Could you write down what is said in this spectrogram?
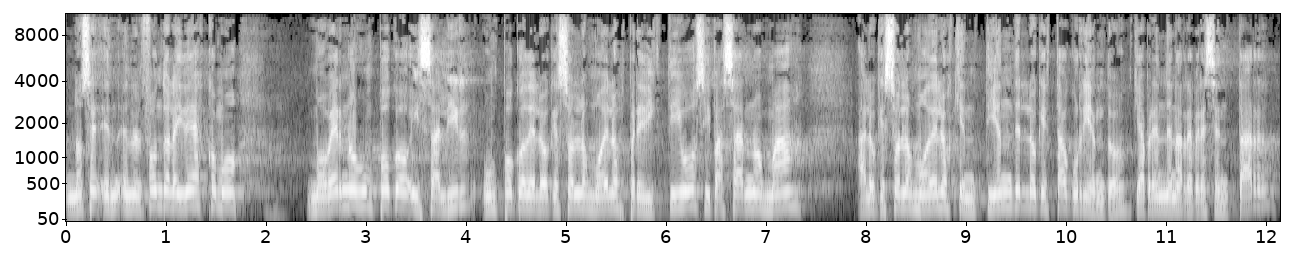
No, sé, en, el fondo la idea es como movernos un poco y salir un poco de lo que son los modelos predictivos y pasarnos más a lo que son los modelos que entienden lo que está ocurriendo, que aprenden a representar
